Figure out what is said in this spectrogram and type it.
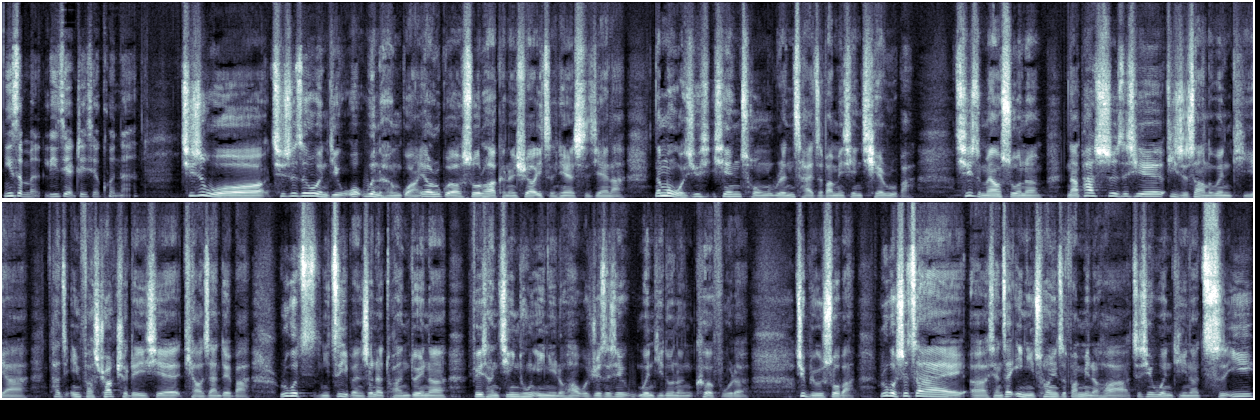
你怎么理解这些困难？其实我其实这个问题我问的很广，要如果要说的话，可能需要一整天的时间啦。那么我就先从人才这方面先切入吧。其实怎么样说呢？哪怕是这些地址上的问题啊，它的 infrastructure 的一些挑战，对吧？如果你自己本身的团队呢非常精通印尼的话，我觉得这些问题都能克服的。就比如说吧，如果是在呃想在印尼创业这方面的话，这些问题呢，此一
